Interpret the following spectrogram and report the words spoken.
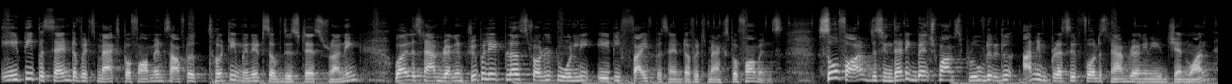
80% of its max performance after 30 minutes of this test running, while the Snapdragon 888 Plus throttled to only 85% of its max performance. So far, the synthetic benchmarks proved a little unimpressive for the Snapdragon 8 Gen 1,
